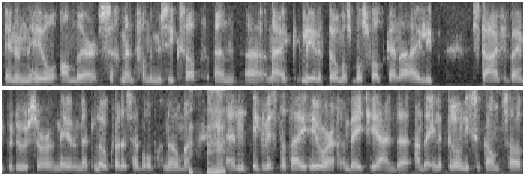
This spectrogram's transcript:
in een heel ander segment van de muziek zat. En eh, nou, ik leerde Thomas Bosveld kennen. Hij liep stage bij een producer waarmee we met Loke wel eens hebben opgenomen. En ik wist dat hij heel erg een beetje ja, aan, de, aan de elektronische kant zat.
